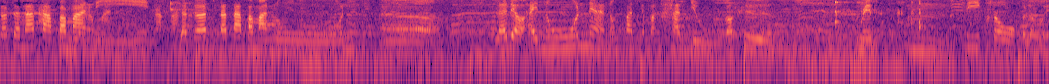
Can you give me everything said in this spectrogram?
ก็จะหน้าตาประมาณนี้ แล้วก็หน้าตาประมาณนู้น เออ แล้วเดี๋ยวไอ้นู้นเนี่ยน้องปันกำลังหั่นอยู่ก็คือ ribs อืมซี่โครงไปเลย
